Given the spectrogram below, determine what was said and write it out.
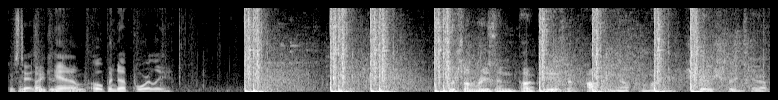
Because And Stazzy Cam Cam. opened up poorly. For some reason, PUBG isn't popping up in my share screen tab.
